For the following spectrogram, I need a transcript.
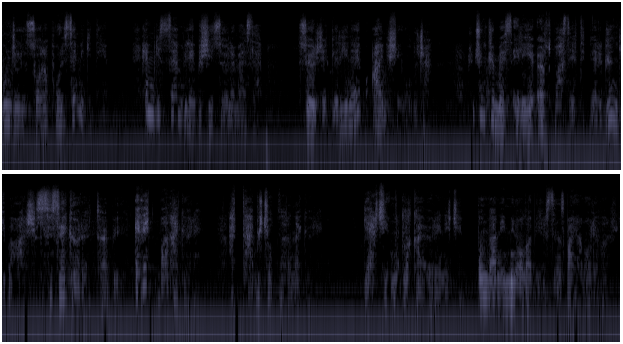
Bunca yıl sonra polise mi gideyim? Hem gitsem bile bir şey söylemezler. Söyleyecekleri yine hep aynı şey olacak. Çünkü meseleyi örtbas ettikleri gün gibi aşık. Size göre tabii. Evet bana göre. Hatta birçoklarına göre. Gerçeği mutlaka öğreneceğim. Bundan emin olabilirsiniz Bayan Oliver.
